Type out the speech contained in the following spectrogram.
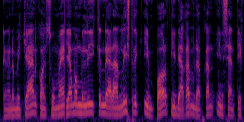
Dengan demikian, konsumen yang membeli kendaraan listrik impor tidak akan mendapatkan insentif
